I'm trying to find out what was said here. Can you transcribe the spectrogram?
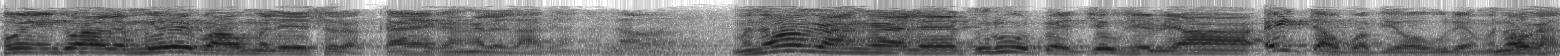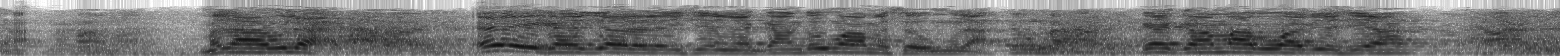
ဟိုရင်သွားလည်းမေးလိုက်ပါဦးမလေးဆိုတော့ကာယကံကလည်းလာပြန်တယ်နာပါမနောကံကလည်းသူတို့အတွက်ကြုတ်ရှင်များအိတ်တောက်မပြောဘူးတဲ့မနောကံကမှန်ပါပါမလာဘူးလားရပါပါအဲ့ဒီခါကျတော့လို့ရှိရင်လည်းကံသုံးပါးမစုံဘူးလားသုံးပါကဲကမ္မဘဝပြည့်စရာရှားပြီ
